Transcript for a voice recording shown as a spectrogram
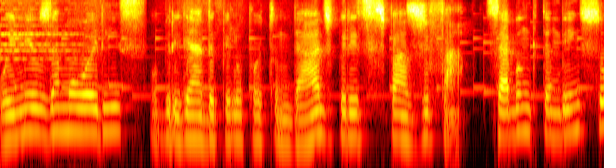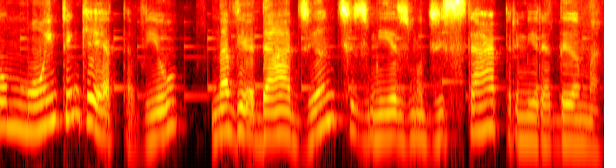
Oi, meus amores. Obrigada pela oportunidade, por esse espaço de fala. Saibam que também sou muito inquieta, viu? Na verdade, antes mesmo de estar primeira-dama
